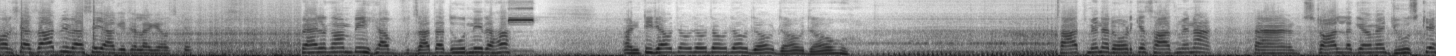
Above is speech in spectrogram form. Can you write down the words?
और शहजाद भी वैसे ही आगे चला गया उसके। पहलगाम भी अब ज़्यादा दूर नहीं रहा। आंटी, जाओ जाओ जाओ जाओ जाओ जाओ जाओ जाओ। साथ में ना, रोड के साथ में ना स्टॉल लगे हुए हैं जूस के,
